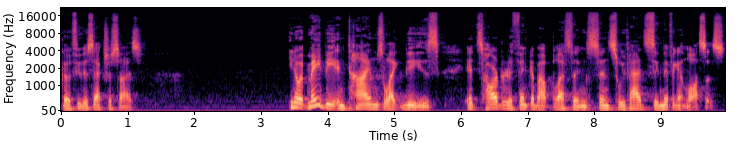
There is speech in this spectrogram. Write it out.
go through this exercise. You know, it may be in times like these, it's harder to think about blessings since we've had significant losses.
